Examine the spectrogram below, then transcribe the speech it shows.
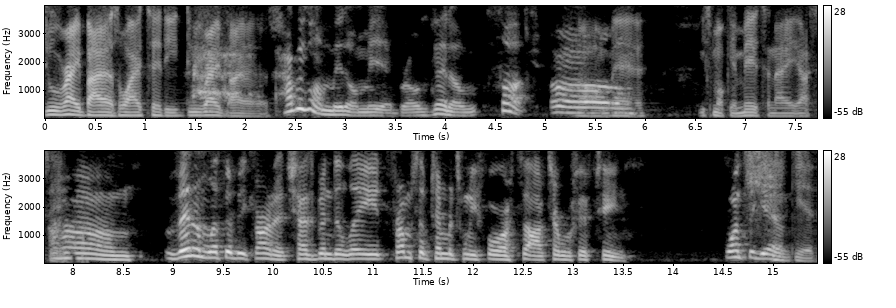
do right by us, Waititi. Do right by us. How we gonna mid on mid, bro? Venom. Fuck. Oh Um, man, you smoking mid tonight? I see. Um, Venom Let There Be Carnage has been delayed from September 24th to October 15th. Once again, Shook.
